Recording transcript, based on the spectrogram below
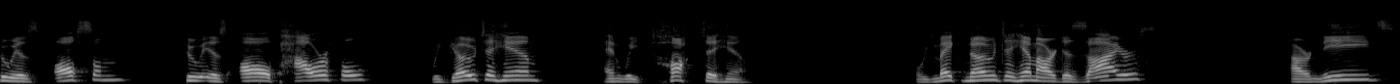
who is awesome, who is all powerful. We go to Him and we talk to Him. We make known to Him our desires, our needs.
